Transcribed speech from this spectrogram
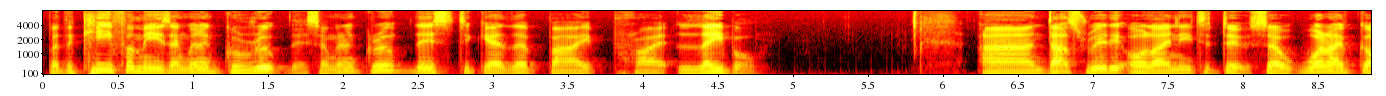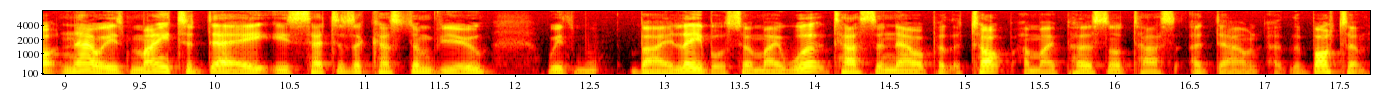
But the key for me is I'm going to group this. I'm going to group this together by label. And that's really all I need to do. So what I've got now is my today is set as a custom view with by label. So my work tasks are now up at the top and my personal tasks are down at the bottom.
